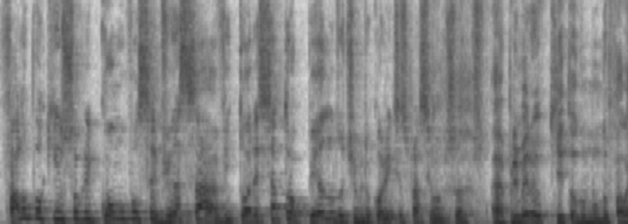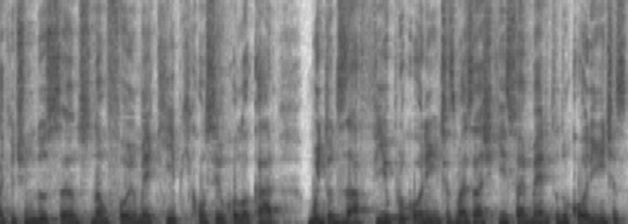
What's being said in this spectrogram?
Fala um pouquinho sobre como você viu essa vitória, esse atropelo do time do Corinthians para cima do Santos. É, primeiro que todo mundo fala que o time do Santos não foi uma equipe que conseguiu colocar muito desafio para o Corinthians, mas eu acho que isso é mérito do Corinthians,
